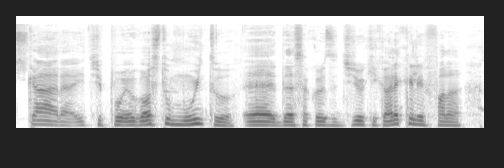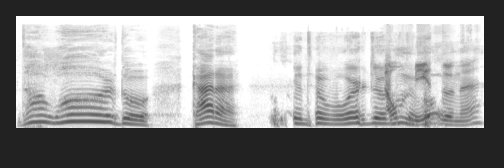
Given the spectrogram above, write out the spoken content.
Cara, e tipo, eu gosto muito é, dessa coisa do Dio, que a hora que ele fala, da Wardo! Cara, The World Dá um muito bom. medo, né?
